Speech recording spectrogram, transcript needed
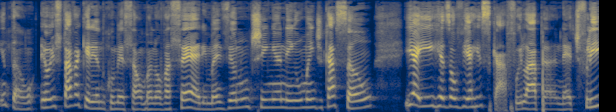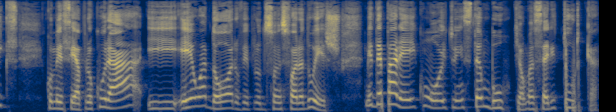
Então, eu estava querendo começar uma nova série, mas eu não tinha nenhuma indicação. E aí resolvi arriscar. Fui lá para Netflix comecei a procurar e eu adoro ver produções fora do eixo. Me deparei com Oito em Istambul, que é uma série turca.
